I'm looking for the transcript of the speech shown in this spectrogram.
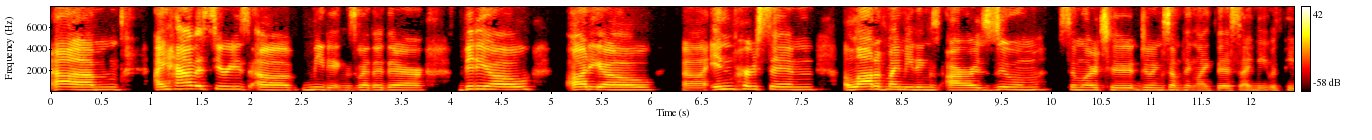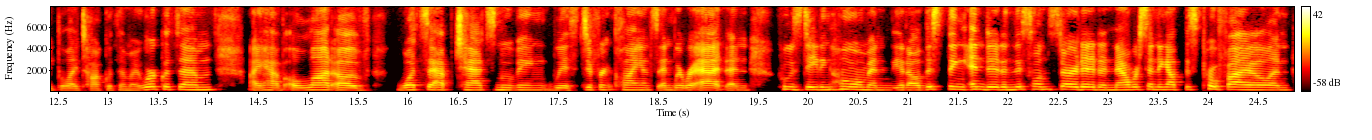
Um I have a series of meetings, whether they're video, audio, uh, in person. A lot of my meetings are Zoom, similar to doing something like this. I meet with people, I talk with them, I work with them. I have a lot of WhatsApp chats moving with different clients and where we're at and who's dating whom. And, you know, this thing ended and this one started. And now we're sending out this profile and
